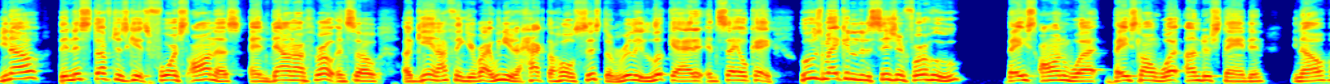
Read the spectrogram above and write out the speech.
you know, then this stuff just gets forced on us and down our throat. And so, again, I think you're right. We need to hack the whole system, really look at it and say, okay, who's making the decision for who, based on what, based on what understanding, you know?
